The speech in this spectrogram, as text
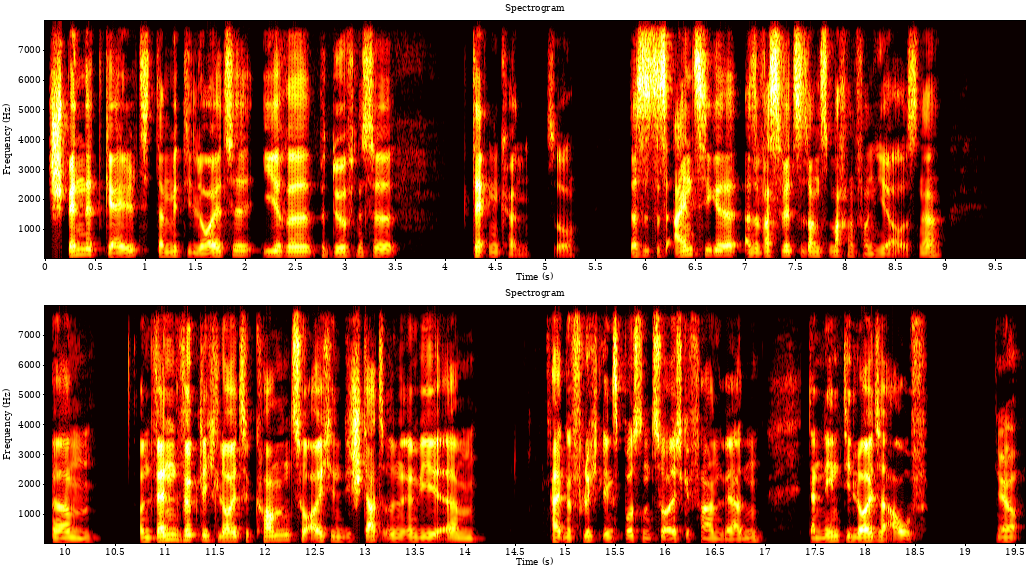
Spendet Geld, damit die Leute ihre Bedürfnisse decken können. So. Das ist das Einzige, also was willst du sonst machen von hier aus, ne? Ähm, und wenn wirklich Leute kommen zu euch in die Stadt und irgendwie ähm, halt mit Flüchtlingsbussen zu euch gefahren werden, dann nehmt die Leute auf. Ja.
